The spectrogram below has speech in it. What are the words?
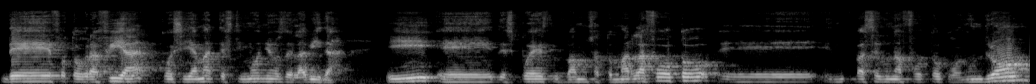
de fotografía que se llama Testimonios de la Vida y eh, después vamos a tomar la foto, eh, va a ser una foto con un dron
